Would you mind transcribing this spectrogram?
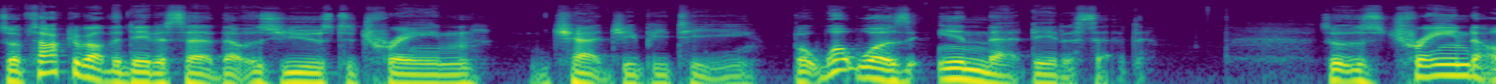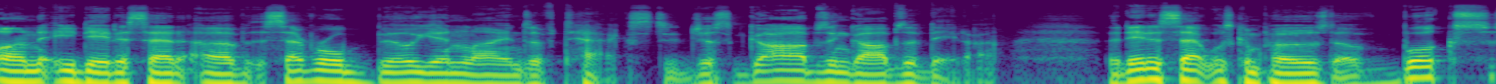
So I've talked about the data set that was used to train ChatGPT, but what was in that data set? So it was trained on a data set of several billion lines of text, just gobs and gobs of data. The dataset was composed of books,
